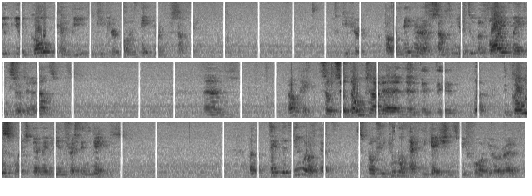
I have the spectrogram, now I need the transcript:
you, your goal can be to keep your opponent ignorant of something. To keep your opponent ignorant of something, you have to avoid making certain announcements. Um, okay, so, so those are the, the, the, the, well, the goals for which there may be interesting games. But take the dual of that. Suppose you do not have negations before your uh,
